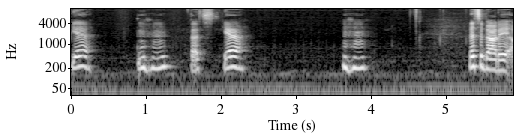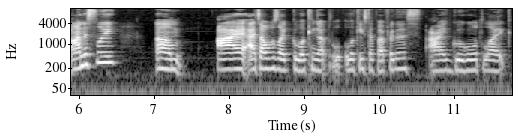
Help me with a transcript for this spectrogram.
yeah. Mm-hmm. That's yeah. Mm-hmm. That's about it. Honestly um i as i was like looking up looking stuff up for this i googled like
